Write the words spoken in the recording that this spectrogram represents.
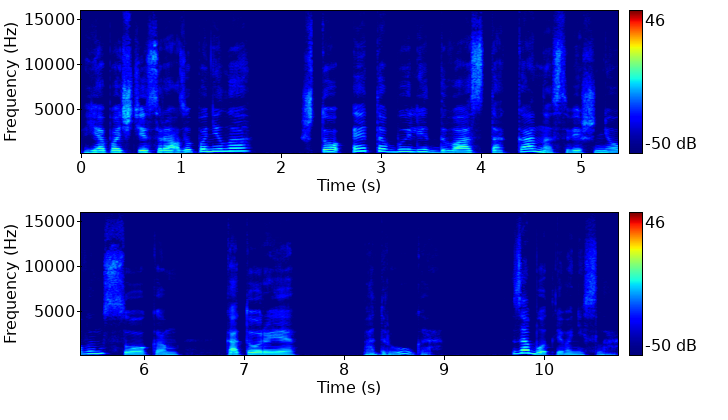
Я почти сразу поняла, что это были два стакана с вишневым соком, которые подруга заботливо несла.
